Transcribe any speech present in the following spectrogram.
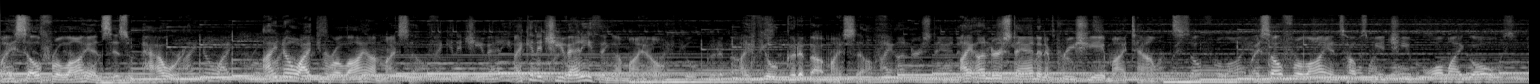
My self-reliance is empowering. I know I can. Know I can rely on myself. I can achieve anything. I can achieve anything on my own. feel good about. I feel good about myself. I understand. I understand and appreciate my talents. My self-reliance helps me achieve all my goals.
